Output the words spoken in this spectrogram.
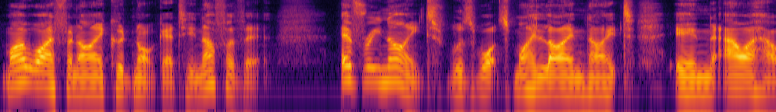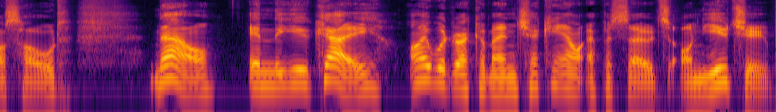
my wife and I could not get enough of it. Every night was What's My Line night in our household. Now, in the UK, I would recommend checking out episodes on YouTube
